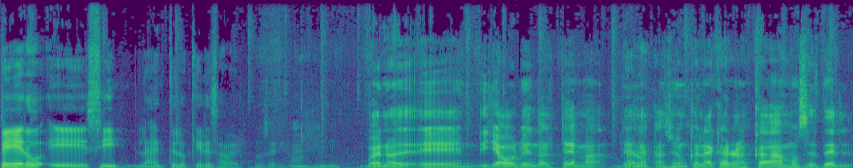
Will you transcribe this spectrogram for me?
pero eh, sí, la gente lo quiere saber, no serio. Bueno, eh, y ya volviendo al tema de la canción con la que arrancábamos, es del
